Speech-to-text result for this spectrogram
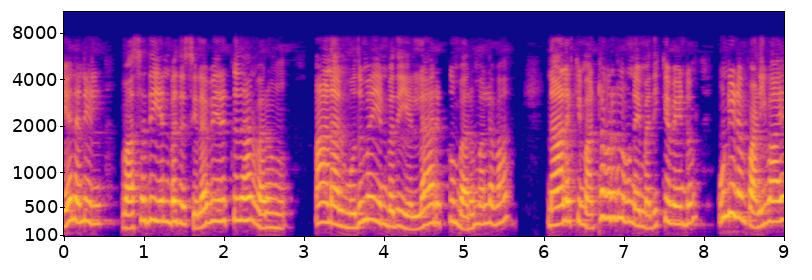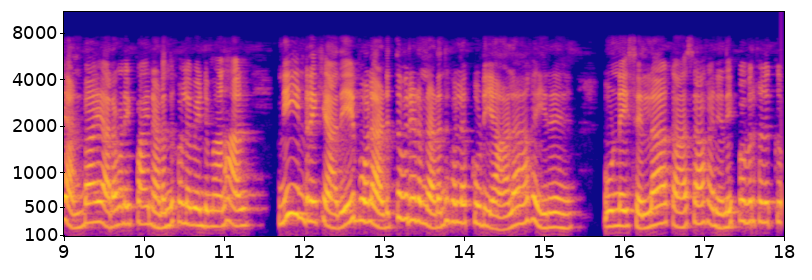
ஏனெனில் வசதி என்பது சில பேருக்கு தான் வரும். ஆனால் முதுமை என்பது எல்லாருக்கும் வரும் அல்லவா நாளைக்கு மற்றவர்கள் உன்னை மதிக்க வேண்டும். உன்னிடம் பணிவாய அன்பாய அரவணைப்பாய் நடந்து கொள்ள வேண்டுமானால் நீ இன்றைக்கு அதே போல அடுத்தவரிடம் நடந்து கொள்ளக்கூடிய ஆளாக இரு. உன்னை செல்லா காசாக நினைப்பவர்களுக்கு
